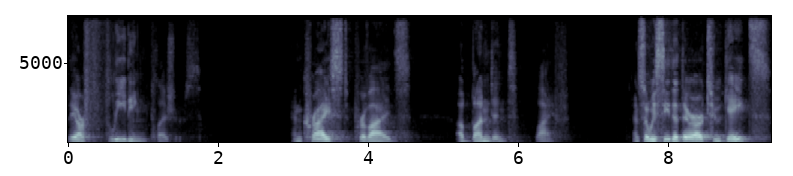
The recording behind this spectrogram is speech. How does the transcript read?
they are fleeting pleasures. And Christ provides abundant life. And so we see that there are two gates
